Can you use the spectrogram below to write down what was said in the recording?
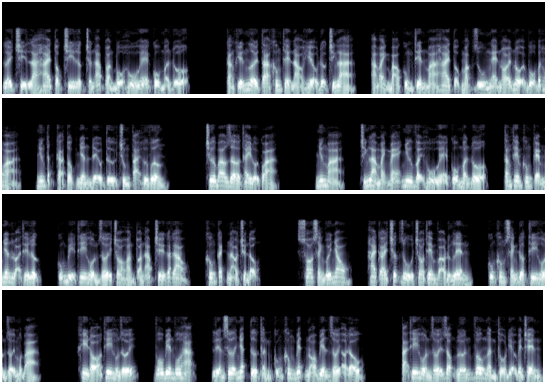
lấy chỉ là hai tộc chi lực chấn áp toàn bộ hủ hệ cổ mẫn đồ. Càng khiến người ta không thể nào hiểu được chính là, ám ảnh báo cùng thiên ma hai tộc mặc dù nghe nói nội bộ bất hòa, nhưng tất cả tộc nhân đều tử trung tại hư vương. Chưa bao giờ thay đổi qua. Nhưng mà, chính là mạnh mẽ như vậy hủ hệ cổ mẫn đồ, tăng thêm không kém nhân loại thế lực, cũng bị thi hồn giới cho hoàn toàn áp chế gắt gao, không cách nào chuyển động. So sánh với nhau, hai cái trước dù cho thêm vào đứng lên, cũng không sánh được thi hồn giới một ba khi đó thi hồn giới, vô biên vô hạn, liền xưa nhất tử thần cũng không biết nó biên giới ở đâu. Tại thi hồn giới rộng lớn vô ngần thổ địa bên trên,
